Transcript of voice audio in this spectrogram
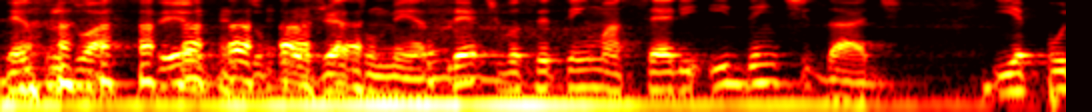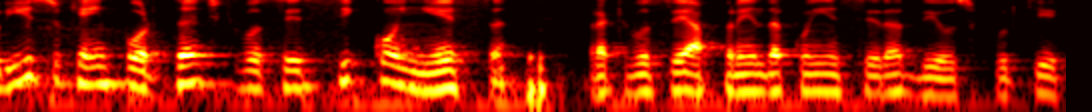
Dentro do acervo do projeto 167, você tem uma série Identidade e é por isso que é importante que você se conheça, para que você aprenda a conhecer a Deus, porque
